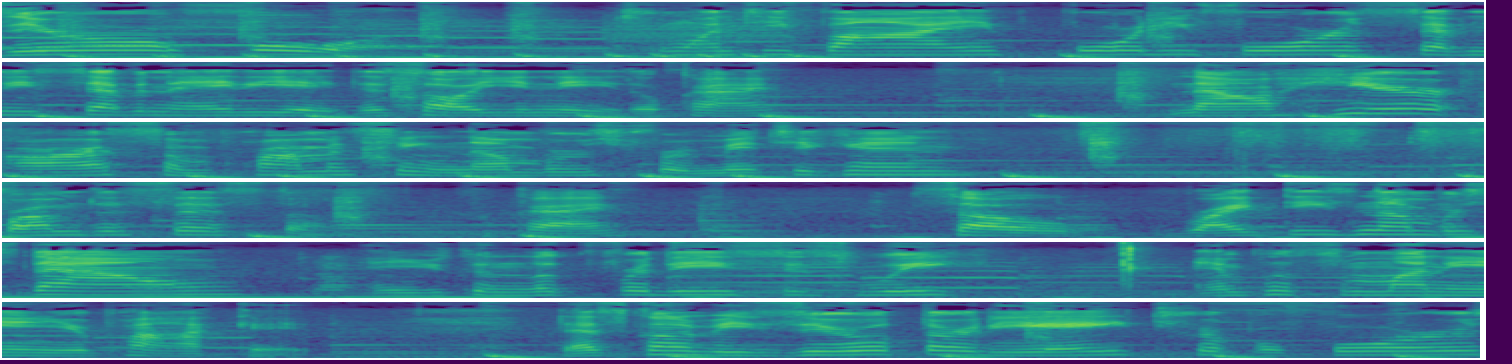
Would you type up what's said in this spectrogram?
04, 25, 44, 77, 88. That's all you need, okay? Now, here are some promising numbers for Michigan from the system, okay? So, write these numbers down, and you can look for these this week and put some money in your pocket. That's going to be 038 444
